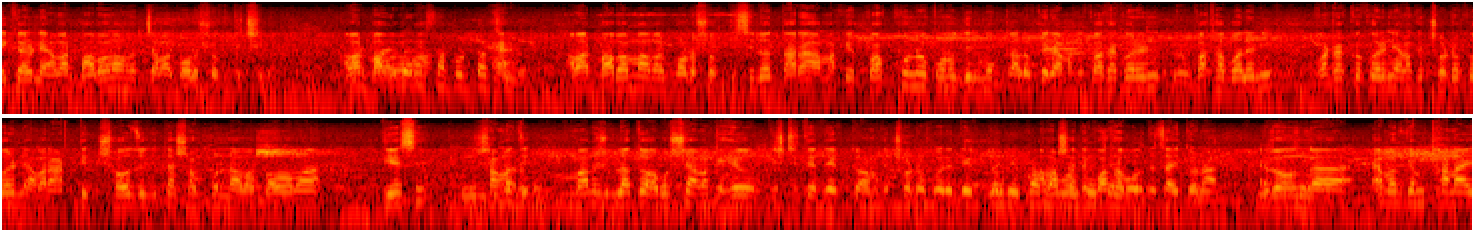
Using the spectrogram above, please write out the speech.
এই কারণে আমার বাবা মা হচ্ছে আমার বড় শক্তি ছিল। আমার বাবা মা সাপোর্টটা হ্যাঁ, ছিল। আমার বাবা মা আমার বড় শক্তি ছিল। তারা আমাকে কখনো কোনোদিন মুখ কালো করে আমাকে কথা করেন কথা বলেনি কটাক্ষ করেনি আমাকে ছোট করেনি। আমার আর্থিক সহযোগিতা সম্পূর্ণ আমার বাবা মা দিয়েছে। সামাজিক মানুষগুলো তো অবশ্যই আমাকে হেয় দৃষ্টিতে দেখতো আমাকে ছোট করে দেখতো আমার সাথে কথা বলতে চাইতো না। এবং এমনকি আমি থানায়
